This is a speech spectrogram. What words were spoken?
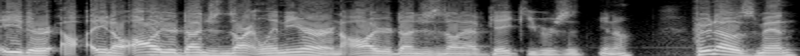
either uh, you know all your dungeons aren't linear and all your dungeons don't have gatekeepers. You know, who knows, man?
